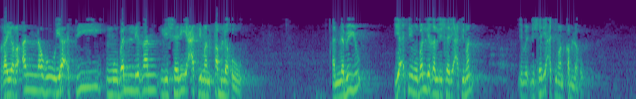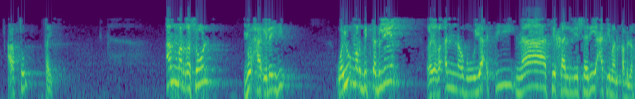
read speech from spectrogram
غير أنه يأتي مبلغا لشريعة من قبله. النبي يأتي مبلغا لشريعة من؟ لشريعة من قبله. عرفتم؟ طيب. أما الرسول يوحى إليه ويؤمر بالتبليغ غير أنه يأتي ناسخا لشريعة من قبله.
